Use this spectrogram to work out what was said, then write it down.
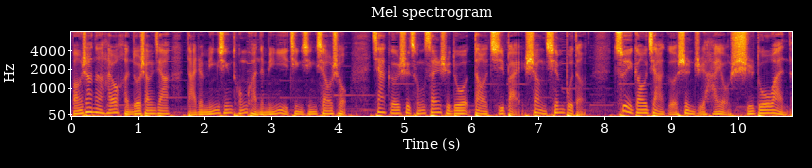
网上呢还有很多商家打着明星同款的名义进行销售，价格是从三十多到几百上千不等，最高价格甚至还有十多万的。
